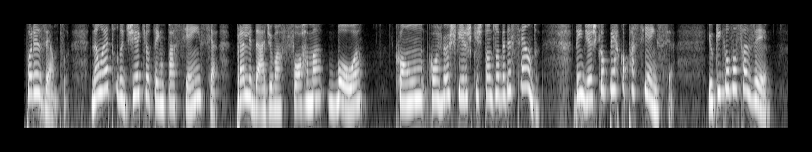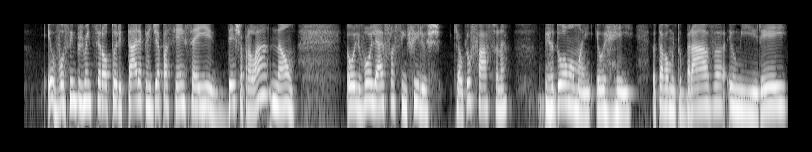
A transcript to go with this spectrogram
por exemplo, não é todo dia que eu tenho paciência para lidar de uma forma boa com, com os meus filhos que estão desobedecendo. Tem dias que eu perco a paciência. E o que, que eu vou fazer? Eu vou simplesmente ser autoritária, perder a paciência e deixa pra lá? Não. Eu vou olhar e falar assim, filhos, que é o que eu faço, né? Perdoa, mamãe, eu errei. Eu tava muito brava, eu me irei,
